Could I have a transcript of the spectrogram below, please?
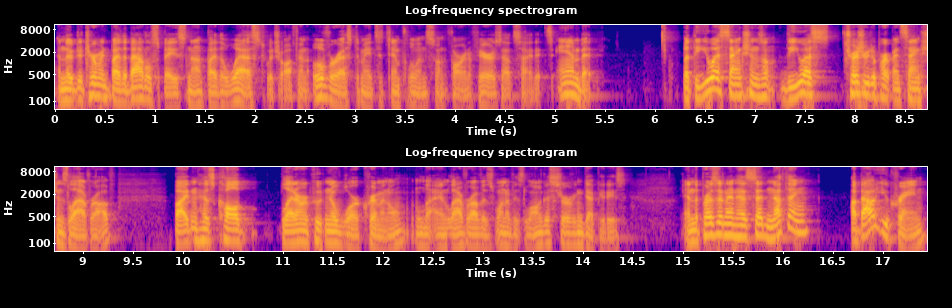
and they're determined by the battle space, not by the West, which often overestimates its influence on foreign affairs outside its ambit. But the U.S. sanctions, the U.S. Treasury Department sanctions Lavrov. Biden has called Vladimir Putin a war criminal, and Lavrov is one of his longest serving deputies. And the president has said nothing about Ukraine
